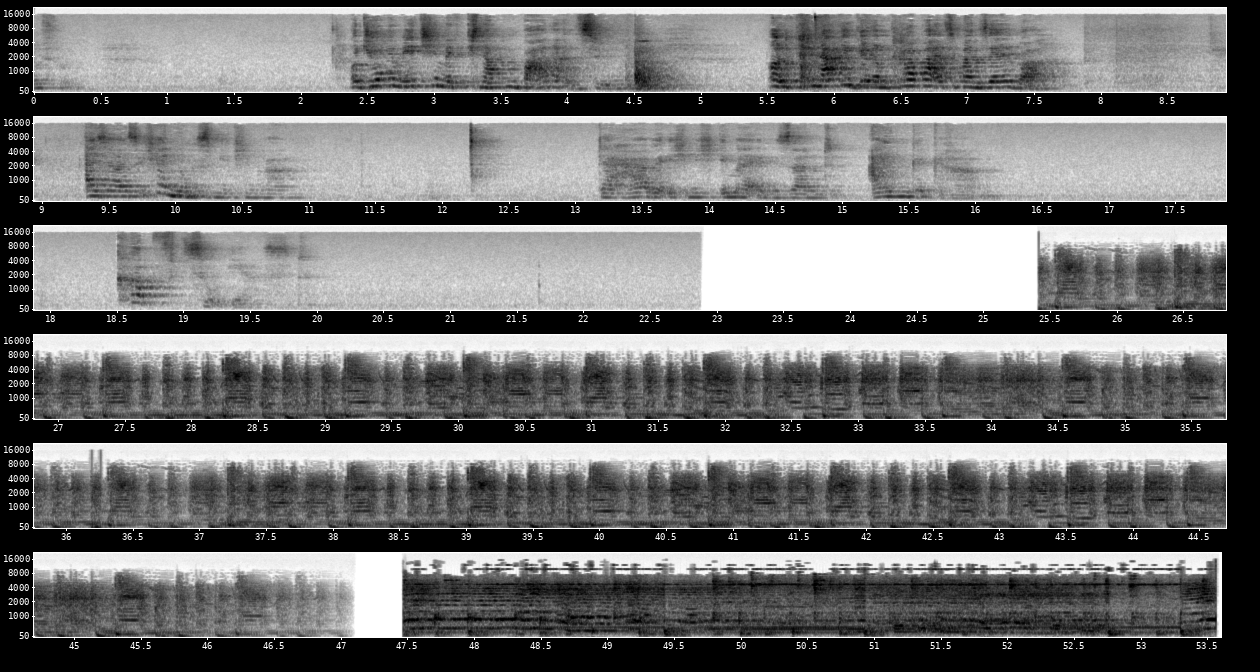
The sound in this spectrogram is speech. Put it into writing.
Strümpfen. Und junge Mädchen mit knappen Badeanzügen. Und knackigerem Körper als man selber. Also als ich ein junges Mädchen war, da habe ich mich immer im Sand eingegraben. Kopf zuerst.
